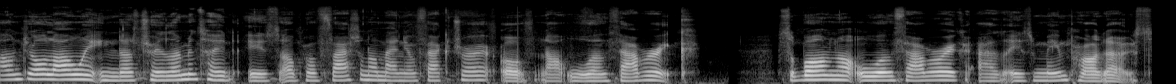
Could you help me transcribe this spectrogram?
Hangzhou Longwing Industry Limited is a professional manufacturer of non-woven fabric. Spun nonwoven fabric as its main products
